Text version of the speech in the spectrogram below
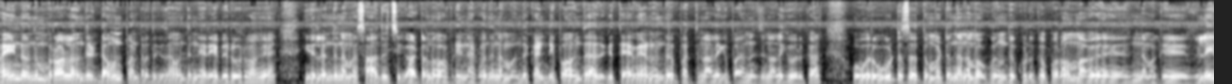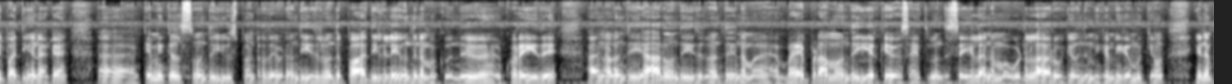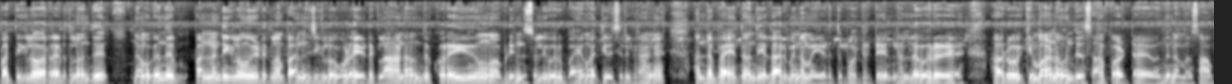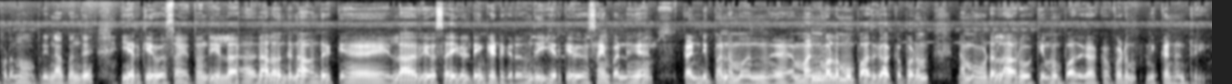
மைண்டை வந்து முறாலில் வந்து டவுன் பண்ணுறதுக்கு தான் வந்து நிறைய பேர் வருவாங்க. இதிலேருந்து நம்ம சாதிச்சு காட்டணும் அப்படின்னாக்க வந்து நம்ம வந்து கண்டிப்பாக வந்து அதுக்கு தேவையான வந்து பத்து நாளைக்கு பதினஞ்சு நாளைக்கு ஒருக்கா ஒவ்வொரு ஊட்டச்சத்து மட்டும்தான் நமக்கு வந்து கொடுக்க போகிறோம் மக நமக்கு விலை பார்த்திங்கனாக்கா கெமிக்கல்ஸ் வந்து யூஸ் பண்ணுறதை விட வந்து இதில் வந்து பாதி விலை வந்து நமக்கு வந்து குறையுது. அதனால் வந்து யாரும் வந்து இதில் வந்து நம்ம பயப்படாமல் வந்து இயற்கை விவசாயத்தில் வந்து செய்யலாம் நம்ம உடல் ஆரோக்கியம் வந்து மிக மிக முக்கியம். ஏன்னா பத்து கிலோ வர இடத்துல வந்து நமக்கு வந்து பன்னெண்டு கிலோவும் எடுக்கலாம் பதினஞ்சு கிலோ கூட எடுக்கலாம். ஆனால் வந்து குறையும் அப்படின்னு சொல்லி ஒரு பயமாற்றி வச்சுருக்கிறாங்க. அந்த பயத்தை வந்து எல்லாருமே நம்ம எடுத்து போட்டுட்டு நல்ல ஒரு ஆரோக்கியமான வந்து சாப்பாட்டை வந்து நம்ம சாப்பிடணும் அப்படின்னாக்க வந்து இயற்கை விவசாயத்தை வந்து எல்லாரும் அதனால் வந்து நான் வந்து எல்லா விவசாயிகள்ட்டையும் கேட்டுக்கிறது வந்து இயற்கை விவசாயம் பண்ணுங்கள் கண்டிப்பாக நம்ம மண் வளமும் பாதுகாக்கப்படும். நம்ம உடல் ஆரோக்கியமும் பாதுகாக்கப்படும். மிக்க நன்றி.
